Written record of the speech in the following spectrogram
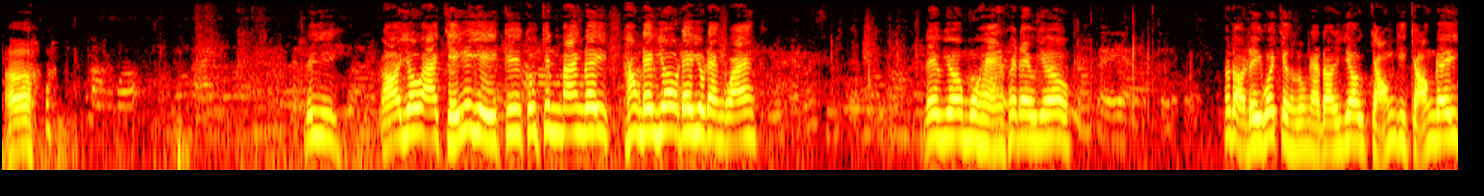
Ờ. Đi gì? Rồi vô à chỉ cái gì? Kia cô Trinh ban đi. Không đeo vô đeo vô đàng hoàng. Đeo vô mua hàng phải đeo vô. Nó đòi đi quá chừng luôn nè đòi đi vô chọn gì chọn đi.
